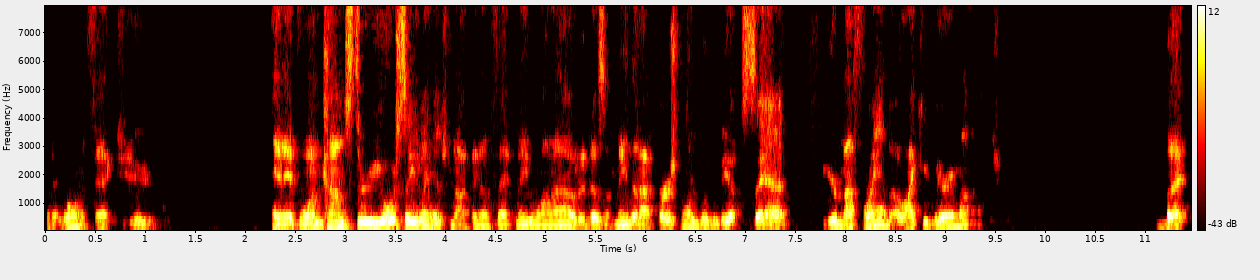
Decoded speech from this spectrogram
but it won't affect you. And if one comes through your ceiling, it's not going to affect me one iota. It doesn't mean that I personally wouldn't be upset. You're my friend. I like you very much. But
